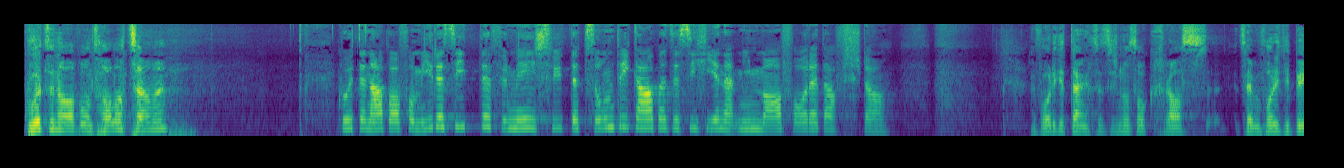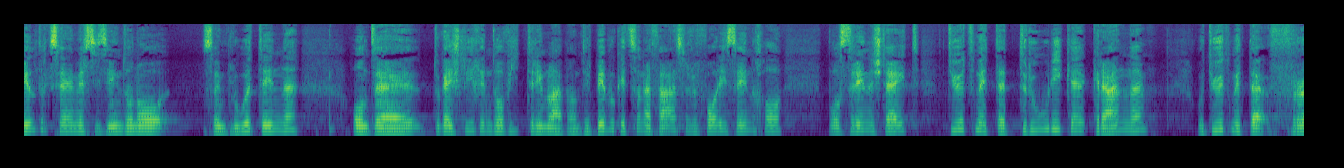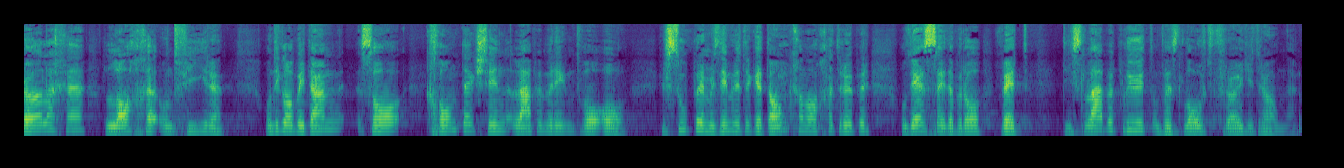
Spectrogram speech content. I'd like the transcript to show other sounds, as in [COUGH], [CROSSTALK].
Guten Abend und hallo zusammen. Guten Abend auch von meiner Seite. Für mich ist es heute ein besonderer Abend, dass ich hier neben meinem Mann vorne darf stehen. Habe vorhin gedacht, das ist noch so krass. Jetzt haben wir vorhin die Bilder gesehen, wir sind noch so im Blut drin. Und äh, du gehst gleich irgendwo weiter im Leben. Und in der Bibel gibt es so einen Vers, der vorhin Sinn kam, wo es drinnen steht, tut mit den traurigen Grennen und tut mit den fröhlichen Lachen und Feiern. Und ich glaube, in diesem so Kontext leben wir irgendwo auch. Ist super, wir müssen immer wieder Gedanken machen darüber. Und Jesus sagt aber auch, wenn dein Leben blüht und es läuft, Freude dran.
